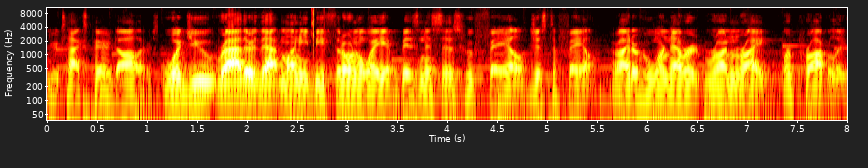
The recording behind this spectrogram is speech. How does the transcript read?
your taxpayer dollars. Would you rather that money be thrown away at businesses who fail just to fail, right? Or who were never run right or properly?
